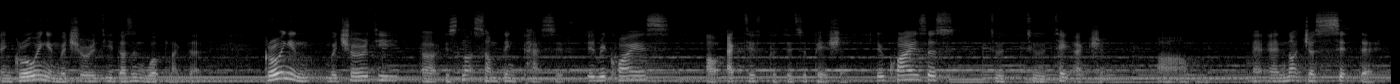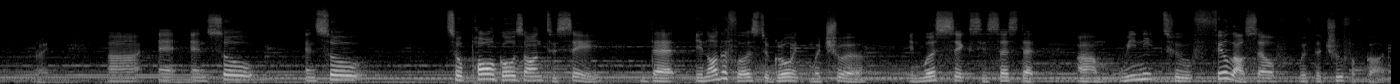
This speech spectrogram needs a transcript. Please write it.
and growing in maturity doesn't work like that. Growing in maturity uh, is not something passive. It requires our active participation. It requires us to, to take action um, and, and, not just sit there, right? Uh, and, and so, and so so Paul goes on to say that in order for us to grow and mature, in verse 6, he says that um, we need to fill ourselves with the truth of God.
